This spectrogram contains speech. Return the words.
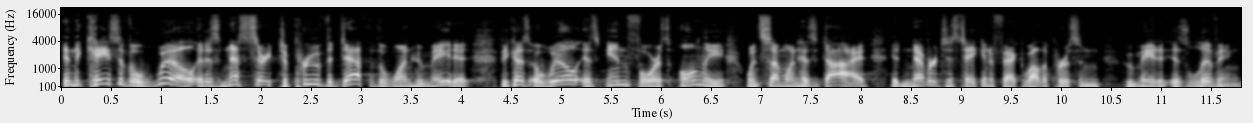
In the case of a will, it is necessary to prove the death of the one who made it, because a will is in force only when someone has died. It never has taken effect while the person who made it is living.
